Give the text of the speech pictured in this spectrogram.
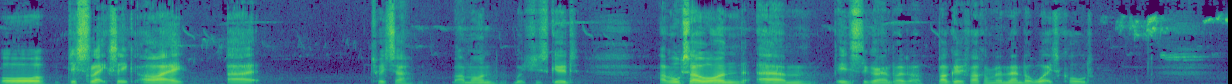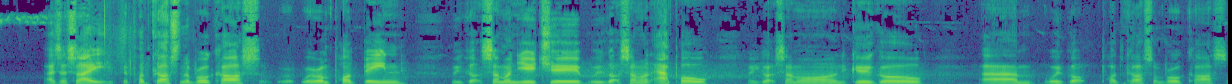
Or Dyslexic Eye uh, Twitter, I'm on, which is good. I'm also on um, Instagram, but I'm buggered if I can remember what it's called. As I say, the podcast and the broadcast, we're on Podbean. We've got some on YouTube. We've got some on Apple. We've got some on Google. Um, we've got podcasts and broadcasts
